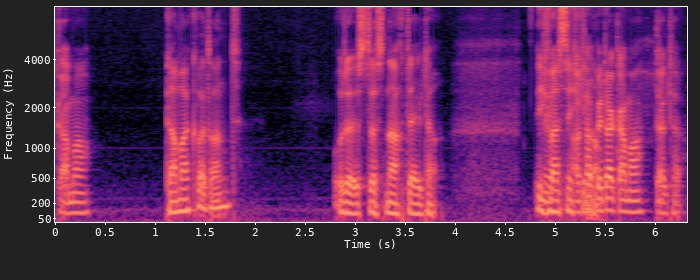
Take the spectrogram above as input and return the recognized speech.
Gamma. Gamma-Quadrant? Oder ist das nach Delta? Ich Nee, weiß nicht Alpha, genau. Beta, Gamma, Delta.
